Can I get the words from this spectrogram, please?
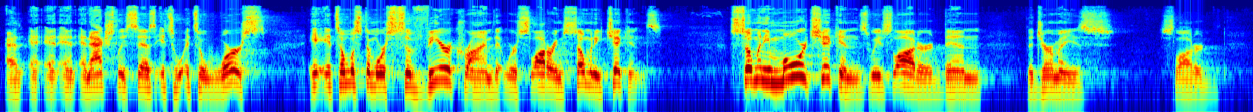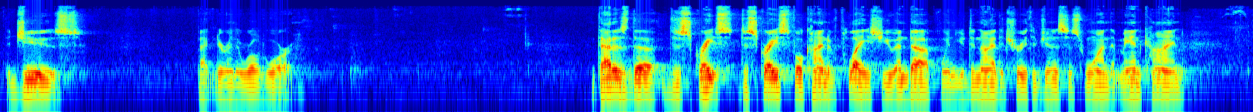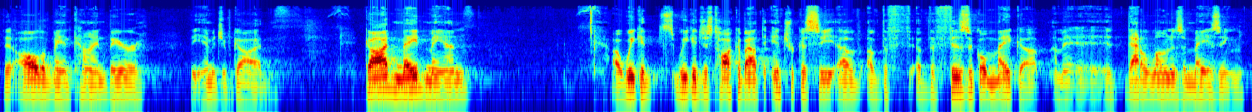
And, and, and actually says it's, it's a worse, it's almost a more severe crime that we're slaughtering so many chickens. So many more chickens we've slaughtered than the Germans slaughtered the Jews back during the World War. That is the disgrace, disgraceful kind of place you end up when you deny the truth of Genesis 1 that mankind, that all of mankind bear the image of God. God made man. Uh, we, could, we could just talk about the intricacy of, of, the, of the physical makeup. I mean, it, it, that alone is amazing.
